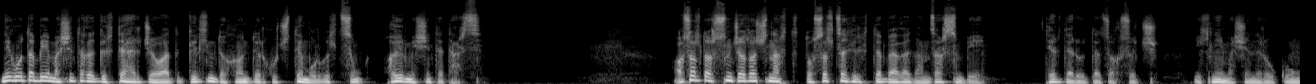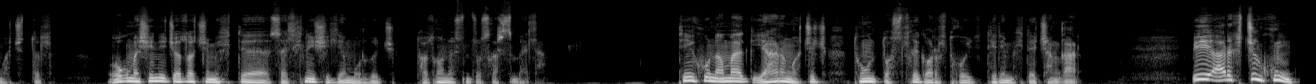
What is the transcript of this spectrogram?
Нэг удаа би машинтайгаа гэртээ харж яваад гэрлэн дохион дээр хүчтэй мөргөлдсөн хоёр машинтай таарсан. Осолд орсон жолооч нарт тусалцаа хэрэгтэй байгааг анзаарсан би. Тэр даруйдаа зогсож эхний машин руу гүн очтол уг машины жолооч эмэгтэй салхины шилээ мөргөж толгооноос нь цус гарсан байлаа. Тинхүү намайг яаран очиж түүнд туслахыг оролдох үед тэр эмэгтэй чангаар "Би аригчин хүн.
